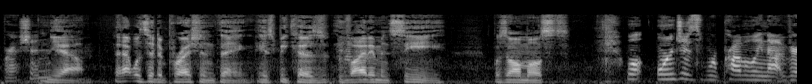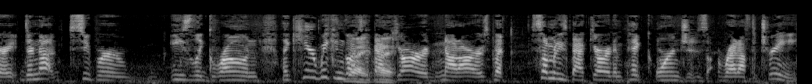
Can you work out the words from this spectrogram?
depression. yeah that was a depression thing is because uh-huh. vitamin C was almost Well, oranges were probably not very. They're not super easily grown. Like here, we can go out to the Right, right. backyard, not ours, but somebody's backyard and pick oranges right off the tree.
